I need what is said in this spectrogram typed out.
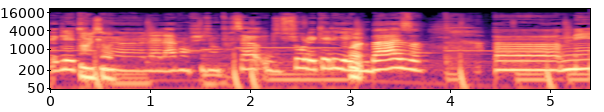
avec les trucs, c'est vrai. euh, la lave en fusion, tout ça, sur lequel il y a Ouais. une base. Euh, mais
